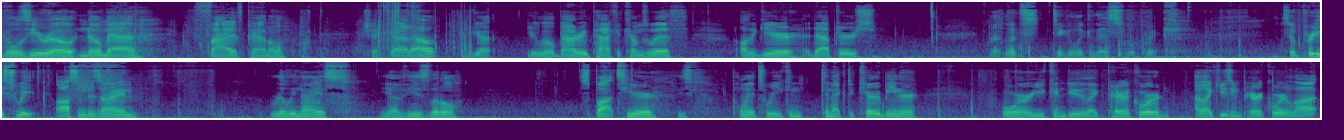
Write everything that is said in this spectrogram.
Goal Zero Nomad 5 panel. Check that out. You got your little battery pack it comes with, all the gear adapters. But let's take a look at this real quick. So pretty sweet, awesome design, really nice. You have these little spots here, these points where you can connect a carabiner or you can do like paracord. I like using paracord a lot.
